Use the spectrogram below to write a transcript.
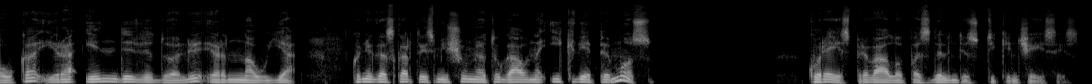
auka yra individuali ir nauja. Kunigas kartais mišių metu gauna įkvėpimus, kuriais privalo pasidalinti su tikinčiaisiais.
